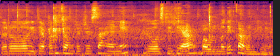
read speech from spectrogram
तर इथे आपण चमच्याच्या सहाय्याने व्यवस्थित या बाउलमध्ये काढून घेऊया.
